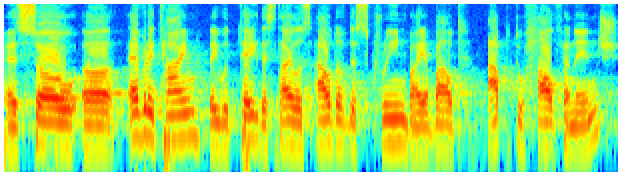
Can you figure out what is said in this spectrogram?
Uh, so uh, every time they would take the stylus out of the screen by about up to half an inch,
